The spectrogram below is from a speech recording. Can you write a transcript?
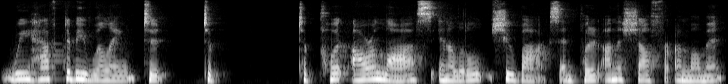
we have to be willing to to to put our loss in a little shoebox and put it on the shelf for a moment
